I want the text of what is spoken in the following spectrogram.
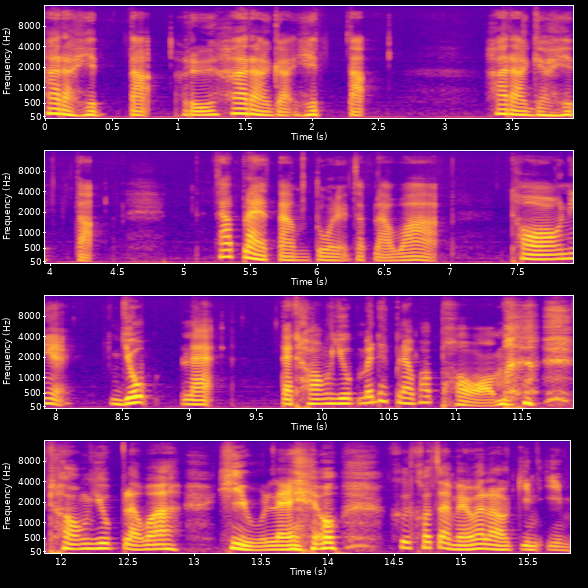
ฮาราเฮตตะหรือฮารากะเฮตตะฮารากะเฮตตะถ้าแปลตามตัวเนี่ยจะแปลว่า ท้องเนี่ยยุบและ แต่ท้องยุบไม่ได้แปลว่าผอม ท้องยุบแปลว่า หิวแล้ว คือเข้าใจไหมว่าเรากินอิ่ม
